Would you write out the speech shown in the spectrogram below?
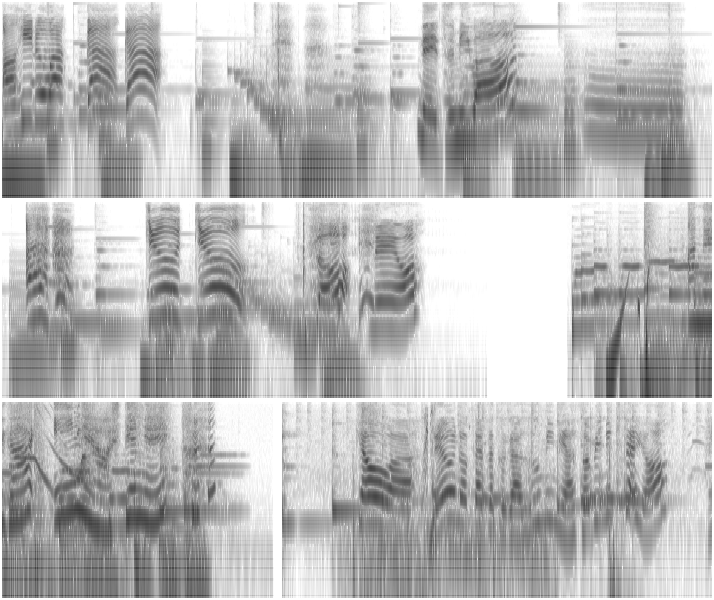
お昼はガーガーネズミは？あチューチュー。そうネオお願い。いいねをしてね。今日はネオの家族が海に遊びに来たよ。え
